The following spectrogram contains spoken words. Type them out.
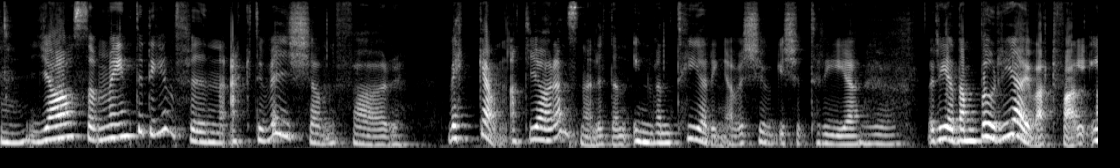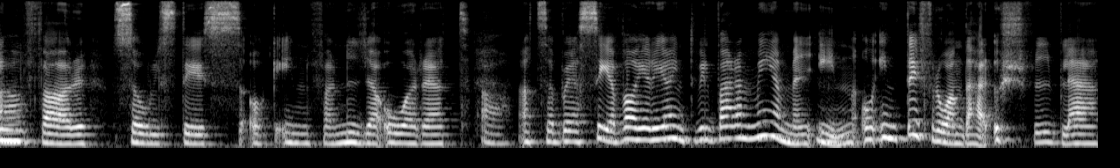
Mm. Ja, så, men inte det en fin activation för veckan? Att göra en sån här liten inventering över 2023. Mm. Redan börja i vart fall inför ja. Solstice och inför nya året. Ja. Att så börja se, vad är det jag inte vill bära med mig mm. in? Och inte ifrån det här usch, fy, blä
